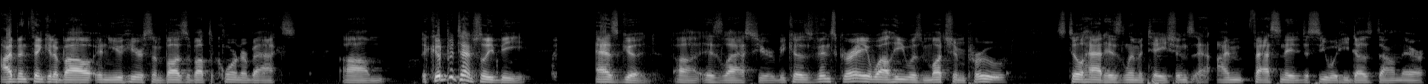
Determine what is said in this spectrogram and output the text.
I've been thinking about, and you hear some buzz about the cornerbacks. Um, it could potentially be as good uh, as last year because Vince Gray, while he was much improved, still had his limitations. I'm fascinated to see what he does down there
